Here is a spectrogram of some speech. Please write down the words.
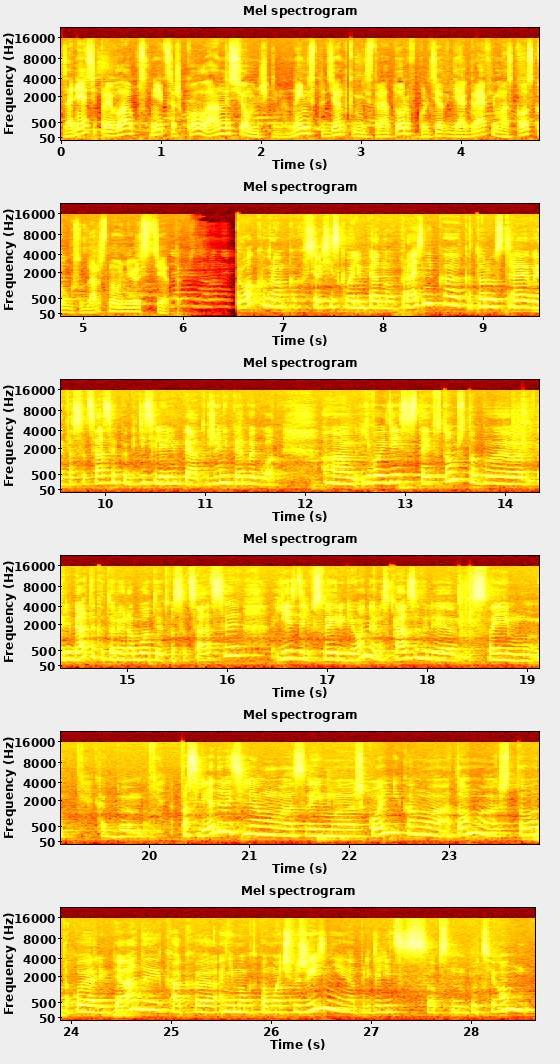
Занятия провела выпускница школы Анна Семочкина, ныне студентка магистратуры факультета географии Московского государственного университета. Урок в рамках Всероссийского олимпиадного праздника, который устраивает Ассоциация победителей Олимпиад уже не первый год. А, его идея состоит в том, чтобы ребята, которые работают в ассоциации, ездили в свои регионы рассказывали своим как бы, последователям, своим школьникам о том, что такое Олимпиады, как они могут помочь в жизни, определиться с собственным путем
